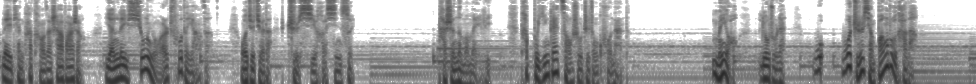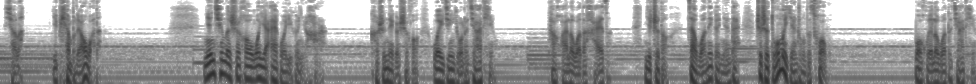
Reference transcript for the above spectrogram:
那天她躺在沙发上，眼泪汹涌而出的样子，我就觉得窒息和心碎。她是那么美丽，她不应该遭受这种苦难的。没有，刘主任，我我只是想帮助她的。行了，你骗不了我的。年轻的时候我也爱过一个女孩，可是那个时候我已经有了家庭，她怀了我的孩子。你知道，在我那个年代，这是多么严重的错误。我毁了我的家庭，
